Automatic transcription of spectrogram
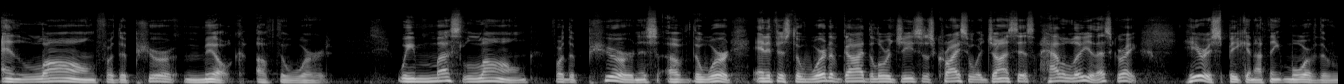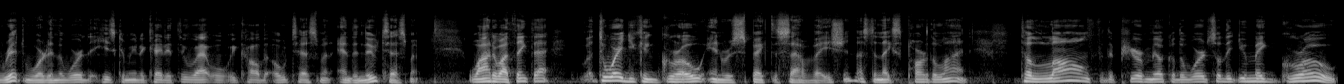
and long for the pure milk of the word We must long for the pureness of the word. And if it's the word of God, the Lord Jesus Christ, and what John says, hallelujah, that's great. Here is speaking, I think, more of the written word and the word that he's communicated throughout what we call the Old Testament and the New Testament. Why do I think that? To where you can grow in respect to salvation. That's the next part of the line. To long for the pure milk of the word so that you may grow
